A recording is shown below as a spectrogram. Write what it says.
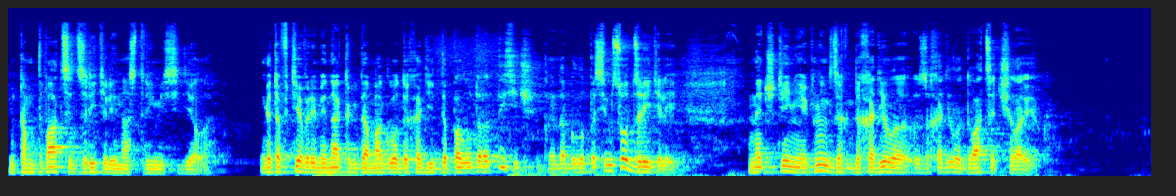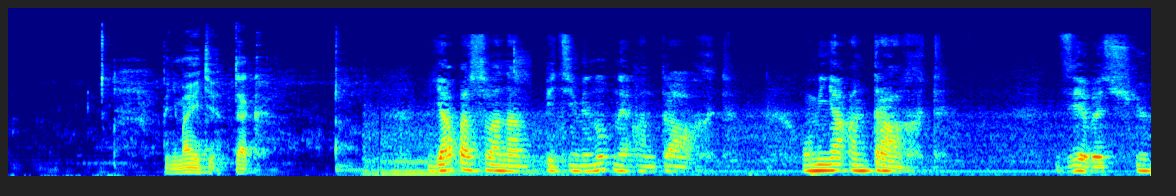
ну, там 20 зрителей на стриме сидело. Это в те времена, когда могло доходить до полутора тысяч, когда было по 700 зрителей. На чтение книг доходило, заходило 20 человек. Понимаете? Так. Я пошла на пятиминутный антрахт. У меня антрахт. Девочки.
